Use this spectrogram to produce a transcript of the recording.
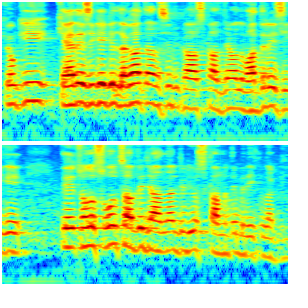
ਕਿਉਂਕਿ ਕਹਿ ਰਹੇ ਸੀਗੇ ਕਿ ਲਗਾਤਾਰ ਅਸੀਂ ਵਿਕਾਸ ਕਾਰਜਾਂ ਵੱਲ ਵੱਧ ਰਹੇ ਸੀਗੇ ਤੇ ਚਲੋ ਸੋਲ ਸਾਹਿਬ ਦੇ ਜਾਣ ਨਾਲ ਜਿਹੜੀ ਉਸ ਕੰਮ ਤੇ ਬਰੀਕ ਲੱਗ ਗਈ।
